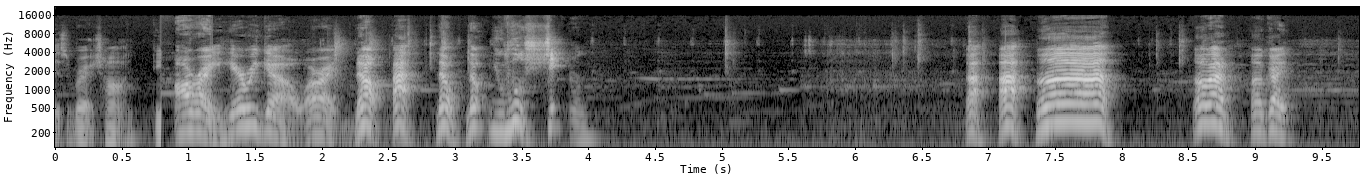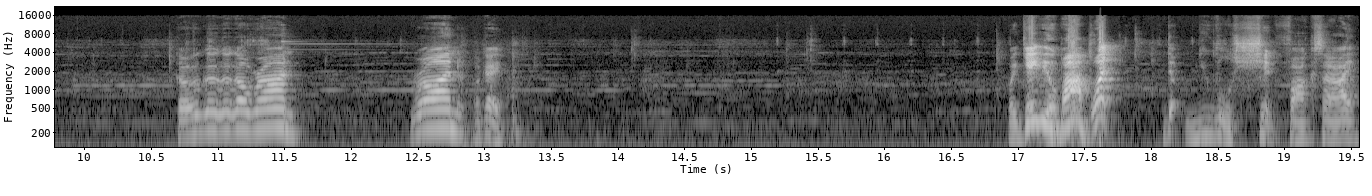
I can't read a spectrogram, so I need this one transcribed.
is rich, huh? Alright, here we go. Alright. No! Ah! No! No! You little shit! Ah, ah, ah! Oh god, okay. Go, go, go, go, go, run! Run! Okay. Wait, gave you a bomb! What? You little shit fox eye.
